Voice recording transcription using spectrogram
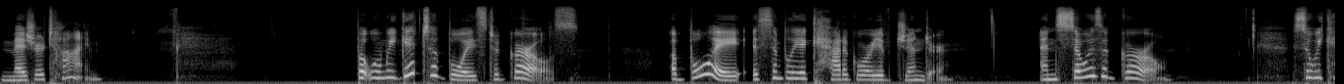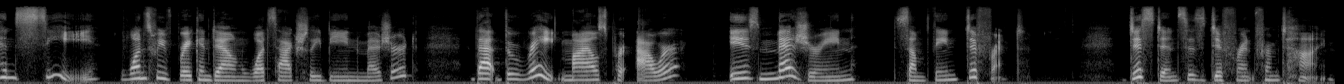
measure time. But when we get to boys to girls, a boy is simply a category of gender, and so is a girl. So we can see, once we've broken down what's actually being measured, that the rate miles per hour is measuring something different. Distance is different from time.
